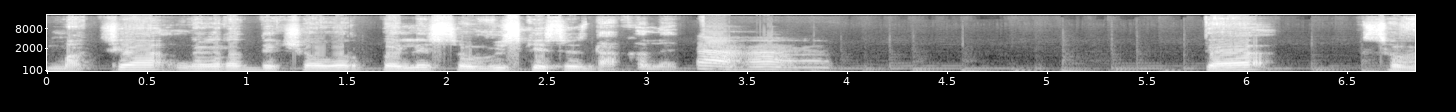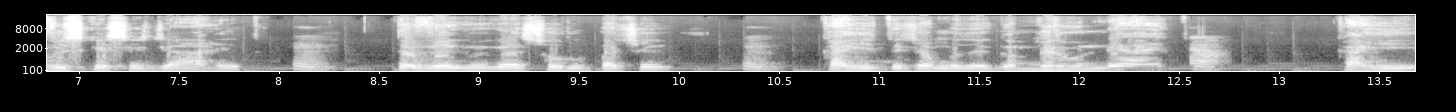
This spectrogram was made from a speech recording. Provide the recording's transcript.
मागच्या नगराध्यक्षावर पहिले सव्वीस केसेस दाखल आहेत. हा हा हा. त्या सव्वीस केसेस ज्या आहेत हम्म, त्या वेगवेगळ्या स्वरूपाचे काही त्याच्यामध्ये गंभीर गुन्हे आहेत काही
